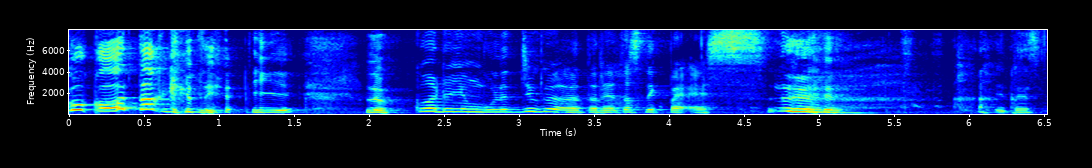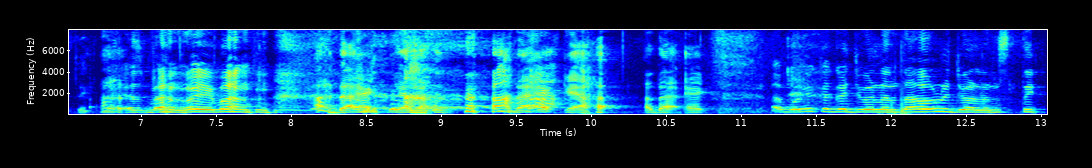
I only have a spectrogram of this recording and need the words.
kok kotak gitu ya? iya. Loh, kok ada yang bulat juga? Eh, Ternyata stick PS. Itu stick PS, Bang. Woi, Bang. Ada X-nya dong. Ada X ya? Ada X. Abangnya kagak jualan tahu, lu jualan stick.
